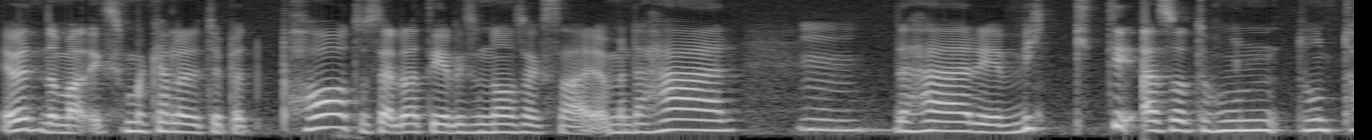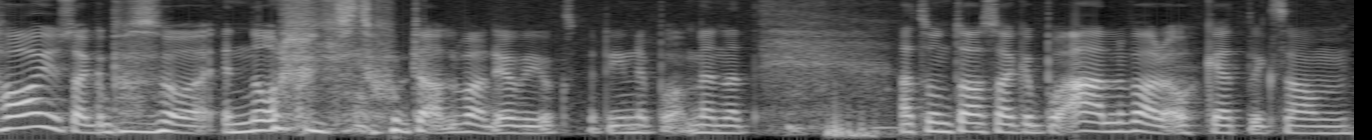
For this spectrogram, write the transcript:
jag vet inte om man, ska man kalla det typ ett patos eller att det är liksom någon slags så här, ja men det här, Mm. det här är viktigt. Alltså att hon, hon tar ju saker på så enormt stort allvar, det har vi ju också varit inne på. Men att, att hon tar saker på allvar och att liksom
